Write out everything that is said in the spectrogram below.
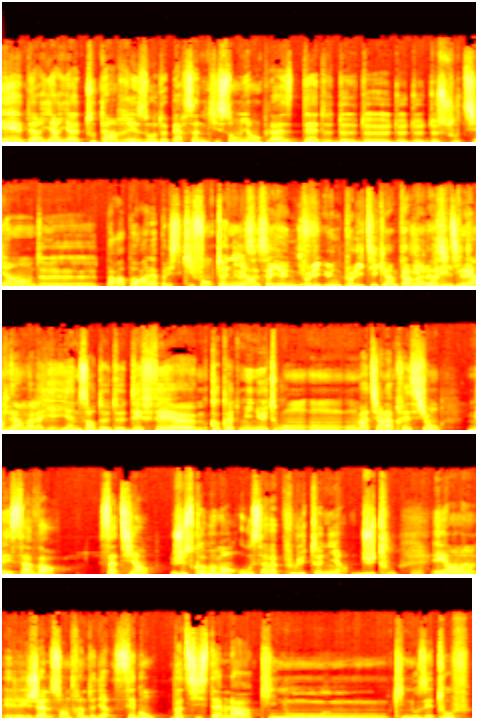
et derrière, il y a tout un réseau de personnes qui sont mis en place d'aide, de, de, de, de, soutien de, par rapport à la police, qui font tenir. c'est ça, il y a une, une politique interne à la politique cité. Interne, voilà. Il y a une sorte de, d'effet euh, cocotte minute où on, on, on maintient la pression, mais ça va ça tient jusqu'au moment où ça va plus tenir du tout. Mm. Et, et, les jeunes sont en train de dire c'est bon, votre système là qui nous qui nous étouffe,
